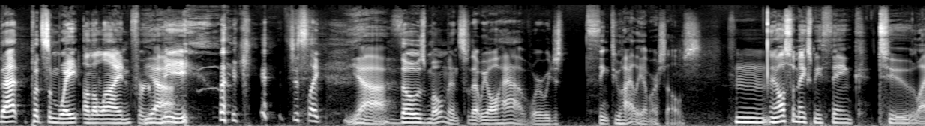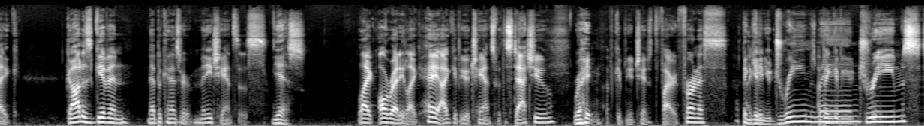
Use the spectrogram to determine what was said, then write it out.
that puts some weight on the line for Yeah. me. like, just like yeah. those moments that we all have where we just think too highly of ourselves. Hmm. It also makes me think to like, God has given Nebuchadnezzar many chances. Yes. Like already, like, hey, I give you a chance with the statue. Right. I've given you a chance with the fiery furnace. I've been I giving gave- you dreams, man. I've been giving you dreams,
